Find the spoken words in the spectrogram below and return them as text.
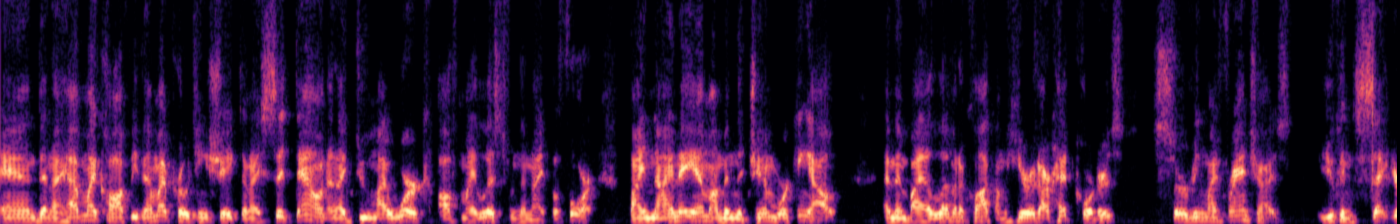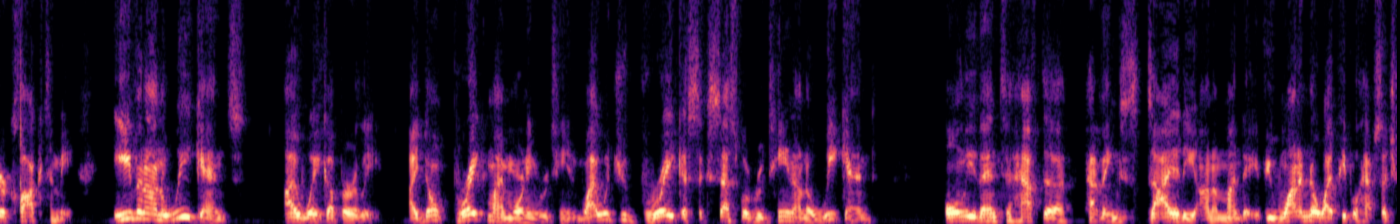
and then I have my coffee, then my protein shake. Then I sit down and I do my work off my list from the night before. By 9 a.m., I'm in the gym working out, and then by 11 o'clock, I'm here at our headquarters serving my franchise. You can set your clock to me. Even on weekends, I wake up early. I don't break my morning routine. Why would you break a successful routine on a weekend only then to have to have anxiety on a Monday? If you want to know why people have such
